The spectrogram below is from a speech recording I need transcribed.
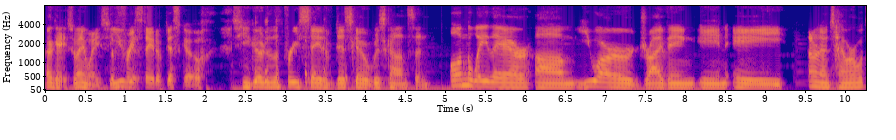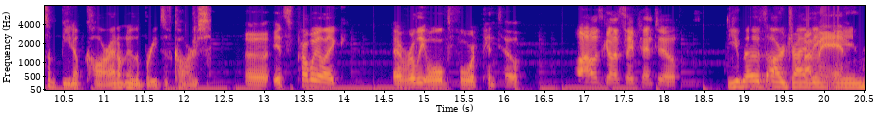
Okay, so anyway, so the you free state of disco. So you go to the free state of Disco, Wisconsin. On the way there, um, you are driving in a I don't know, Tyler. What's a beat up car? I don't know the breeds of cars. Uh, it's probably like a really old Ford Pinto. Oh, I was gonna say Pinto. You both are driving in.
